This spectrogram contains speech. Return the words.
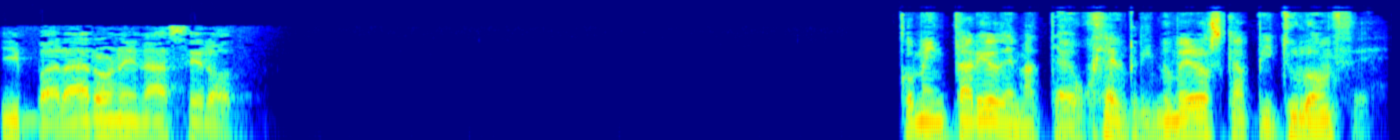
y pararon en Acerot. Comentario de Mateo Henry Números capítulo 11.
